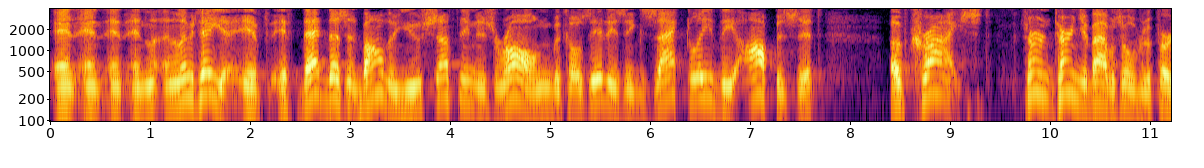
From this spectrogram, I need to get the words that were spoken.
And, and, and, and, and let me tell you, if, if that doesn't bother you, something is wrong because it is exactly the opposite of Christ. Turn, turn your Bibles over to 1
